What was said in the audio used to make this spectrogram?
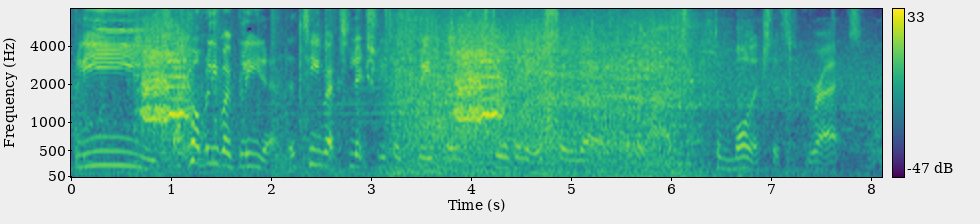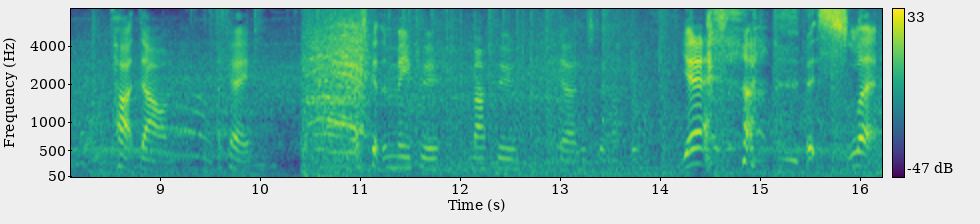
Bleed. I can't believe I bleed it. The T-Rex literally takes bleed its durability is so low. Demolished this Rex. Pat down. Okay. Let's get the Mapu. Mapu. Yeah, is the Mapu. Yes! it slept.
